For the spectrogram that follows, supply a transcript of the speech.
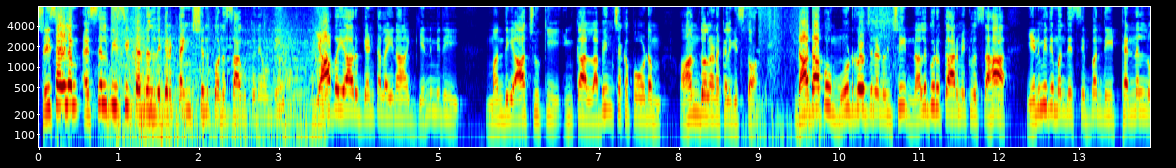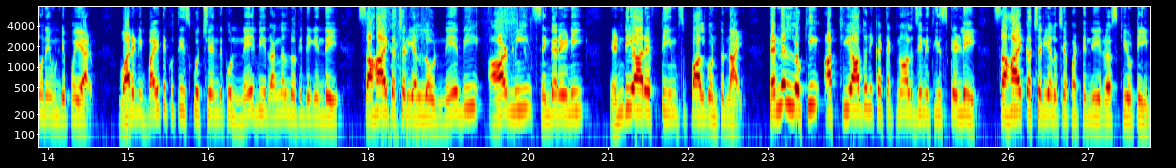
శ్రీశైలం ఎస్ఎల్బీసీ టన్నెల్ దగ్గర టెన్షన్ కొనసాగుతూనే ఉంది. యాభై ఆరు గంటలైన ఎనిమిది మంది ఆచూకీ ఇంకా లభించకపోవడం ఆందోళన కలిగిస్తోంది. దాదాపు మూడు రోజుల నుంచి నలుగురు కార్మికులు సహా ఎనిమిది మంది సిబ్బంది టెన్నెల్లోనే ఉండిపోయారు. వారిని బయటకు తీసుకొచ్చేందుకు నేవీ రంగంలోకి దిగింది. సహాయక చర్యల్లో navy army Singareni NDRF teams పాల్గొంటున్నాయి. టెన్నెల్లోకి అత్యాధునిక టెక్నాలజీని తీసుకెళ్ళి సహాయక చర్యలు చేపట్టింది రెస్క్యూ టీం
